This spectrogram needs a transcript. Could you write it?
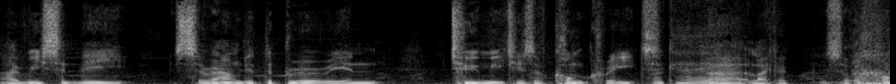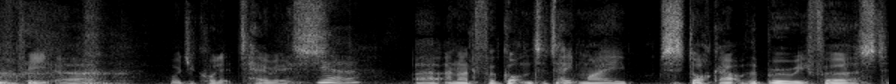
I recently surrounded the brewery in two meters of concrete. Okay. Uh, like a sort of concrete. Uh, what do you call it? Terrace. yeah. Uh, and I'd forgotten to take my stock out of the brewery first.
